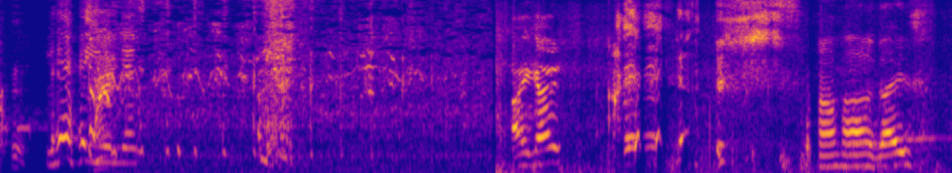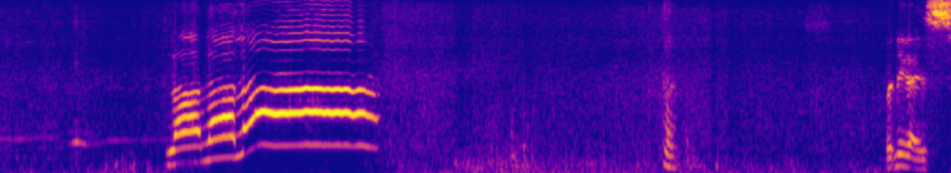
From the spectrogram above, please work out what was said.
ಹಾ ಹಾ ಗೈಸ್ ಲಾ ಲಾ ಲಾ! ಬನ್ನಿ guys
